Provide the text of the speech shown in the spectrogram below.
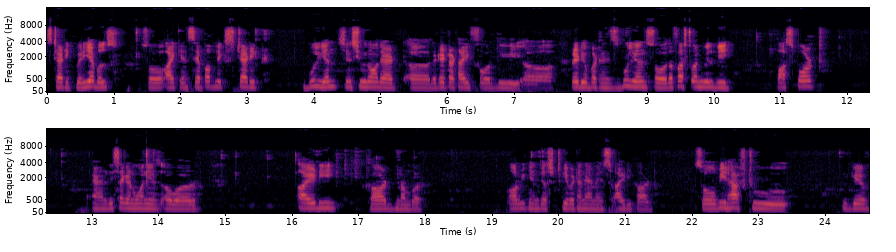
static variables. So I can say public static boolean since you know that uh, the data type for the uh, radio button is boolean. So the first one will be passport and the second one is our ID card number. Or we can just give it an name as ID card. So we have to give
